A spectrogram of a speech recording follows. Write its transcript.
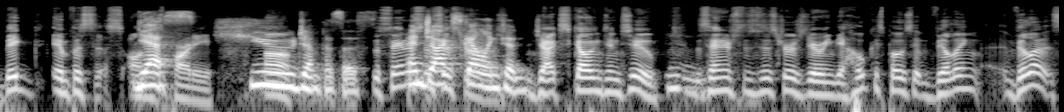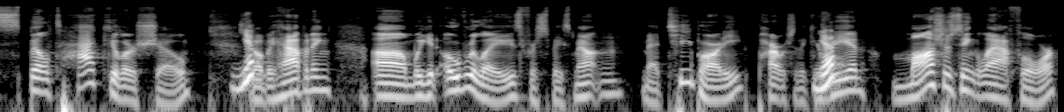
Big emphasis on yes, this party. huge emphasis. The Sanderson and Jack sisters, Skellington. Jack Skellington too. Mm. The Sanderson sisters during the Hocus Pocus villain villain spectacular show. Yep. That'll be happening. Um, we get overlays for Space Mountain, Mad Tea Party, Pirates of the Yep. Caribbean, Monsters Inc. Laugh Floor.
